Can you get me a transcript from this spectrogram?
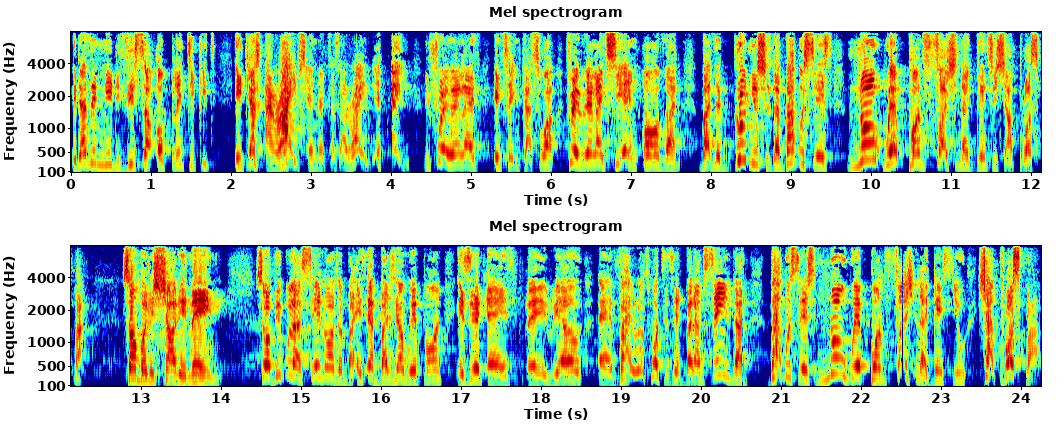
It doesn't need visa or plane ticket. It just arrives and it just arrived. Hey, before you realize it's in Kasoa, before you realize here and all that. But the good news is the Bible says, no weapon fashioned against you shall prosper. Somebody shout amen. So people are saying also, is it a biological weapon? Is it a, a real uh, virus? What is it? But I'm saying that Bible says no weapon fashioned against you shall prosper.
